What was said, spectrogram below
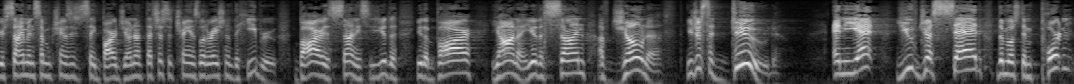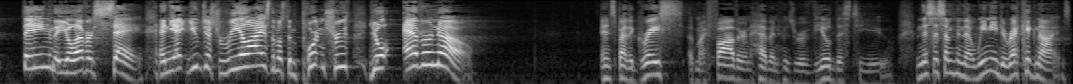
you're Simon. Some translations say Bar Jonah. That's just a transliteration of the Hebrew. Bar is son. He says, You're the, you're the Bar Yana. You're the son of Jonah. You're just a dude. And yet, you've just said the most important thing that you'll ever say. And yet you've just realized the most important truth you'll ever know. And it's by the grace of my Father in heaven who's revealed this to you. And this is something that we need to recognize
